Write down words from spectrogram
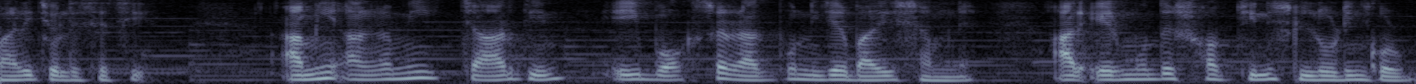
বাড়ি চলে এসেছি। আমি আগামী চার দিন এই বক্সটা রাখব নিজের বাড়ির সামনে, আর এর মধ্যে সব জিনিস লোডিং করব।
